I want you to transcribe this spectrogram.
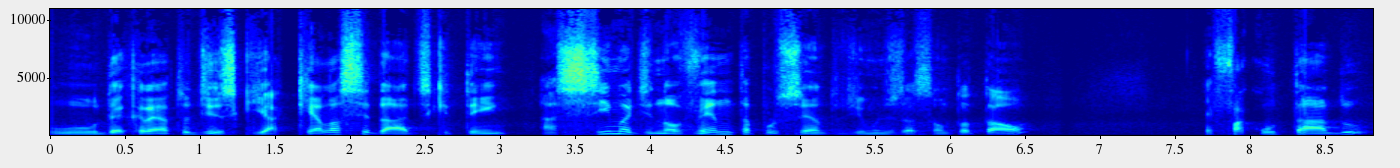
O decreto diz que aquelas cidades que têm acima de 90% de imunização total é facultado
